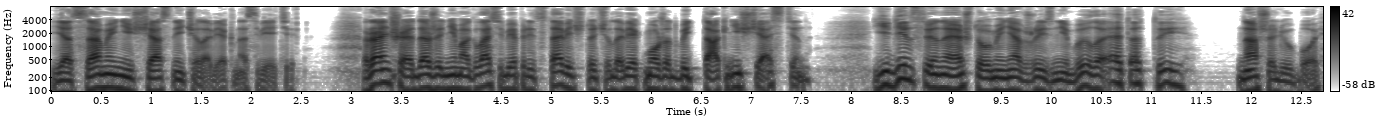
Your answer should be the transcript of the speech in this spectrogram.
Я самый несчастный человек на свете. Раньше я даже не могла себе представить, что человек может быть так несчастен. Единственное, что у меня в жизни было, это ты, наша любовь.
